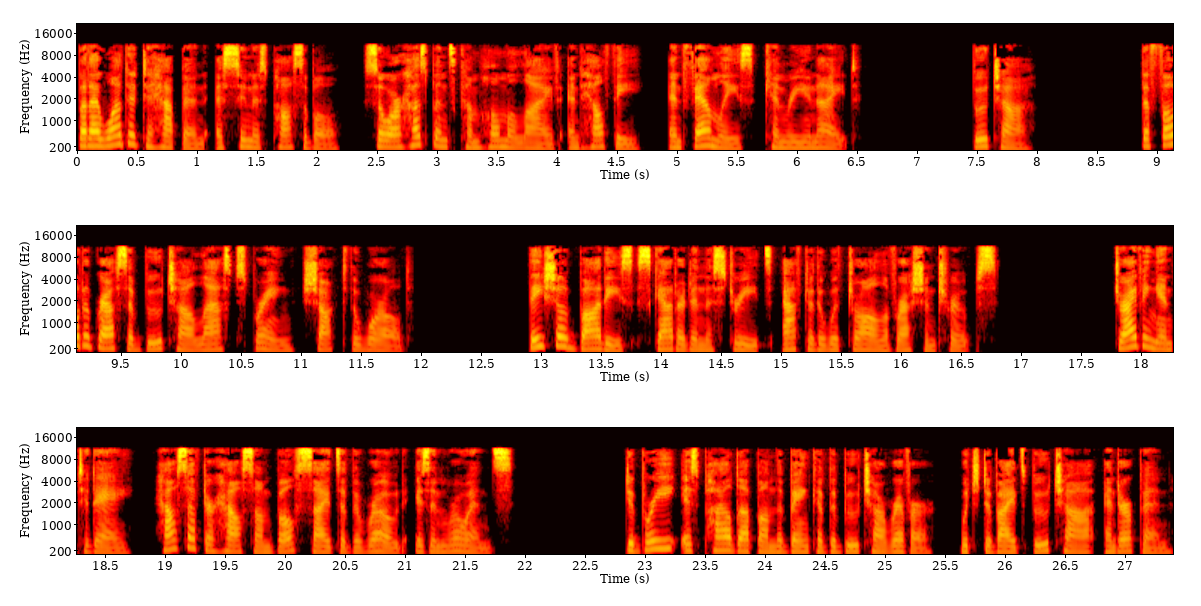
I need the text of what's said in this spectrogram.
But I want it to happen as soon as possible, so our husbands come home alive and healthy, and families can reunite. Bucha. The photographs of Bucha last spring shocked the world. They showed bodies scattered in the streets after the withdrawal of Russian troops. Driving in today, house after house on both sides of the road is in ruins. Debris is piled up on the bank of the Bucha River, which divides Bucha and Irpin.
